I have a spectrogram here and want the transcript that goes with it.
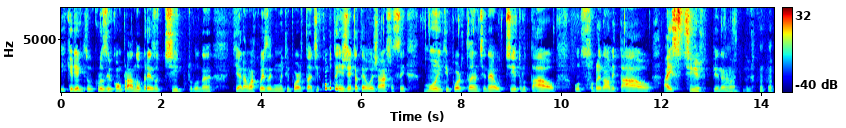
e queria inclusive comprar a nobreza, o título, né? Que era uma coisa muito importante. E como tem gente até hoje acha assim muito importante, né? O título tal, o sobrenome tal, a estirpe, né?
